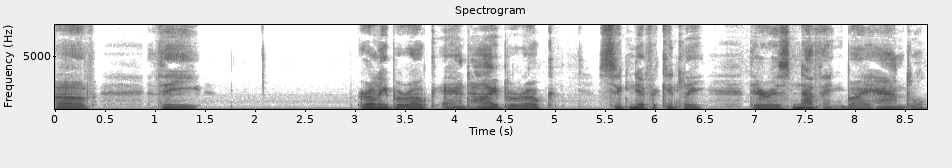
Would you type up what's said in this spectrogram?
of the early Baroque and high Baroque. Significantly, there is nothing by Handel.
